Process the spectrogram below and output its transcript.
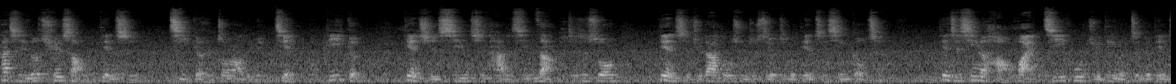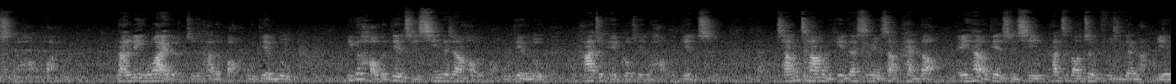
它其实都缺少了电池几个很重要的元件。第一个，电池芯是它的心脏，就是说电池绝大多数就是由这个电池芯构成。电池芯的好坏几乎决定了这个电池的好坏。那另外的就是它的保护电路。一个好的电池芯，再加上好的保护电路，它就可以构成一个好的电池。常常你可以在市面上看到，哎，它有电池芯，它知道正负极在哪边，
